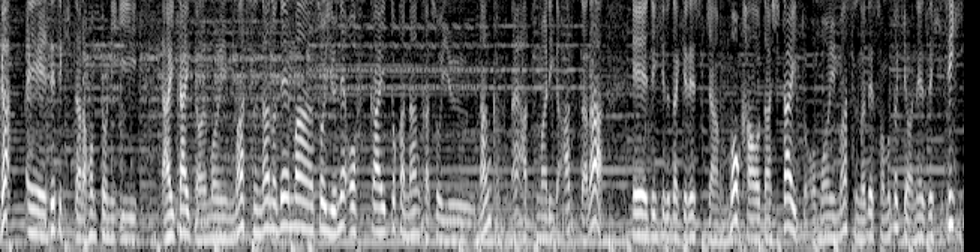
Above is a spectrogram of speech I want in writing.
が、えー出てきたら本当にいい会いたいと思います。なのでまあそういうねオフ会とかなんかそういうなんかのね集まりがあったら、えーできるだけレスちゃんも顔出したいと思いますのでその時はねぜひぜひ、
